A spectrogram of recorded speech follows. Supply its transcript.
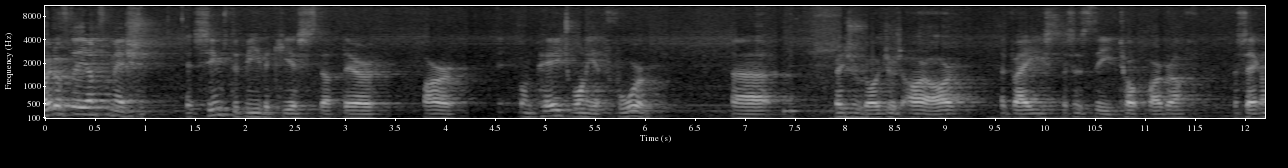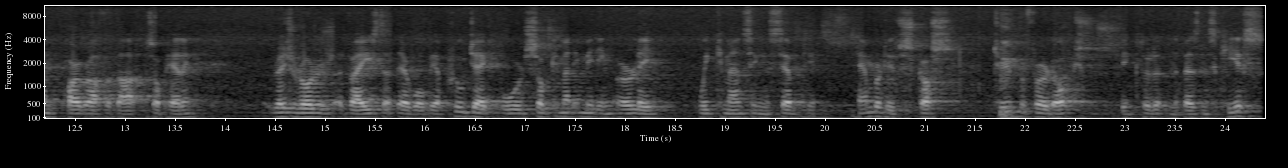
out of the information, it seems to be the case that there are, on page 184, uh, Richard Rogers, RR, advised, this is the top paragraph, the second paragraph of that subheading, Richard Rogers advised that there will be a project board subcommittee meeting early week commencing the 17th of September to discuss two preferred options to be included in the business case.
